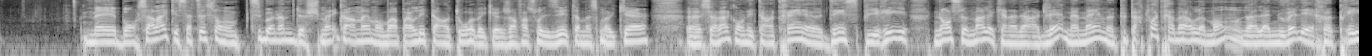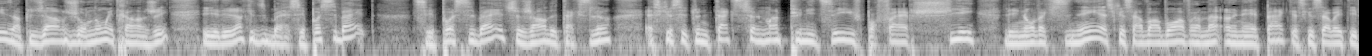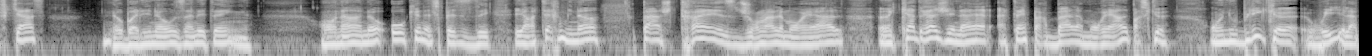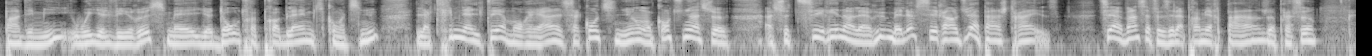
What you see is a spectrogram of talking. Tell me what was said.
Mais bon, ça a l'air que ça fait son petit bonhomme de chemin quand même. On va en parler tantôt avec euh, Jean-François Lisée et Thomas Mulcair. Euh, ça a l'air qu'on est en train euh, d'inspirer non seulement le Canada anglais, mais même un peu partout à travers le monde. La nouvelle est reprise dans plusieurs journaux étrangers. Et il y a des gens qui disent, ben c'est pas si bête. C'est pas si bête ce genre de taxe-là. Est-ce que c'est une taxe seulement punitive pour faire chier les non-vaccinés? Est-ce que ça va avoir vraiment un impact? Est-ce que ça va être efficace? Nobody knows anything. On n'en a aucune espèce d'idée. Et en terminant, page 13 du Journal de Montréal, un quadragénaire atteint par balle à Montréal parce que on oublie que, oui, il y a la pandémie, oui, il y a le virus, mais il y a d'autres problèmes qui continuent. La criminalité à Montréal, ça continue. On continue à se, à se tirer dans la rue, mais là, c'est rendu à page 13. Tu sais, avant, ça faisait la première page. Après ça,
